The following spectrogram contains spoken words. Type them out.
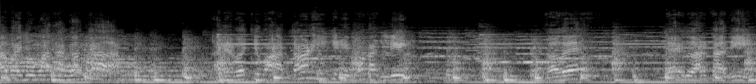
આ બાજુ માતા ગંગા, અને વચ્ચેમાં ત્રણ ઇંચની ફકત લીંગ હવે જય દ્વારકાધીશ.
